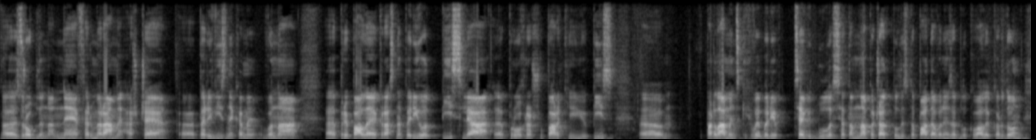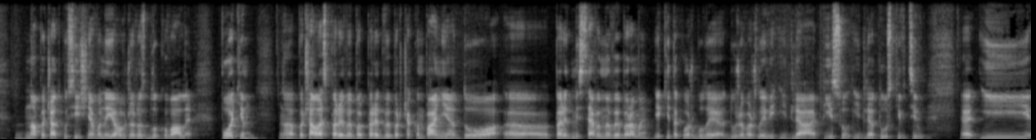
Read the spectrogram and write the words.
зроблена не фермерами, а ще перевізниками, вона припала якраз на період після програшу партії ЮПІС. Парламентських виборів це відбулося там на початку листопада. Вони заблокували кордон. На початку січня вони його вже розблокували. Потім е, почалась передвиборча кампанія до е, перед місцевими виборами, які також були дуже важливі і для пісу, і для тусківців. Е, І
